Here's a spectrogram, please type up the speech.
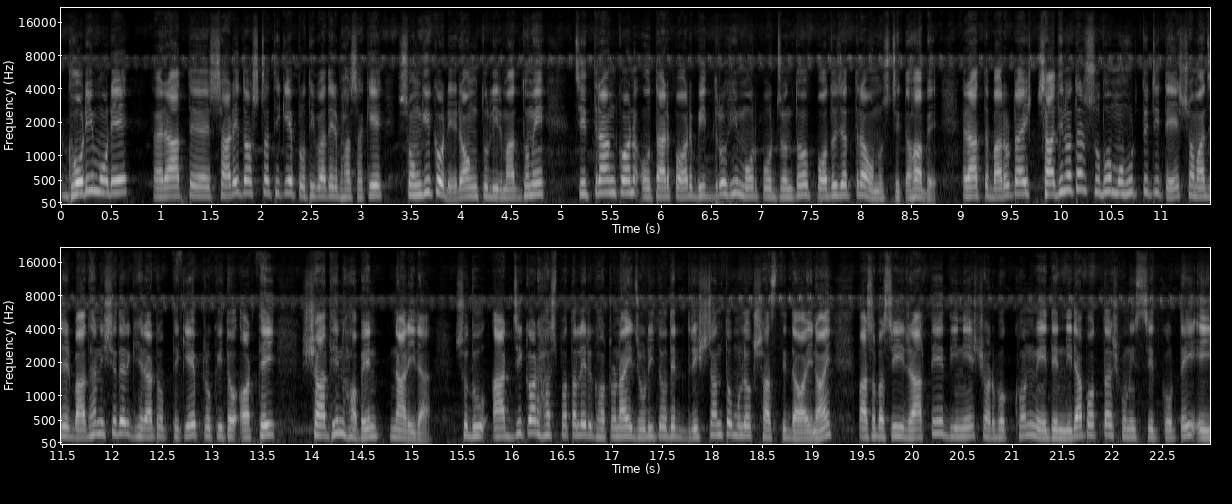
ঘড়ি মোড়ে রাত সাড়ে দশটা থেকে প্রতিবাদের ভাষাকে সঙ্গী করে রং তুলির মাধ্যমে চিত্রাঙ্কন ও তারপর বিদ্রোহী মোড় পর্যন্ত পদযাত্রা অনুষ্ঠিত হবে। রাত বারোটায় স্বাধীনতার শুভ মুহূর্তটিতে সমাজের বাধা নিষেধের ঘেরাটোপ থেকে প্রকৃত অর্থেই স্বাধীন হবেন নারীরা। শুধু আরজিকর হাসপাতালের ঘটনায় জড়িতদের দৃষ্টান্তমূলক শাস্তি দেওয়াই নয়, পাশাপাশি রাতে দিনে সর্বক্ষণ মেয়েদের নিরাপত্তা সুনিশ্চিত করতেই এই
